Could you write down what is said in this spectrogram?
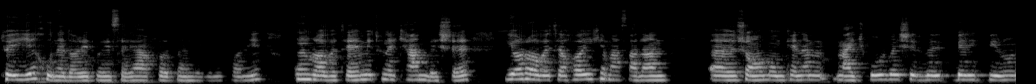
توی یه خونه دارید با یه سری افراد زندگی می‌کنید اون رابطه می‌تونه کم بشه. یا رابطه هایی که مثلا شما ممکنه مجبور بشید برید بیرون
